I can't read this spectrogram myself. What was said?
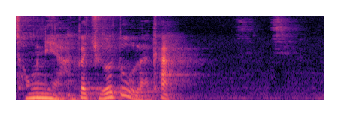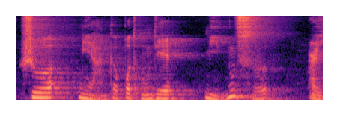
从两个角度来看，说两个不同的名词而已。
